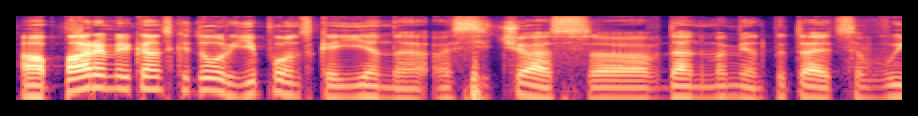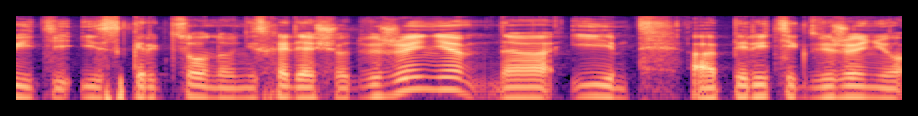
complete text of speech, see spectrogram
А, пара американский доллар, японская иена а, сейчас а, в данный момент пытается выйти из коррекционного нисходящего движения и перейти к движению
